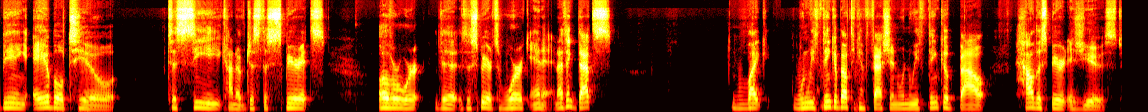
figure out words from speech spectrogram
being able to to see kind of just the spirits overwork the the spirits work in it. And i think that's like when we think about the confession, when we think about how the Spirit is used,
